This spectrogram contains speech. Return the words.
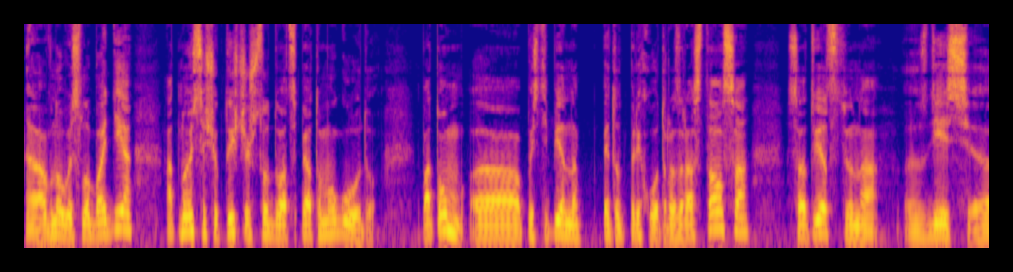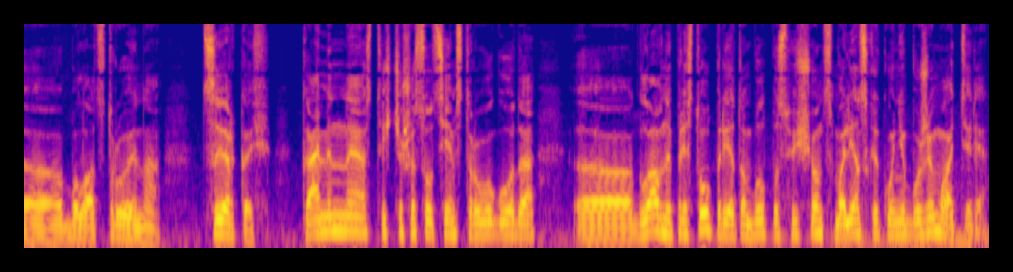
э, в Новой Слободе относится еще к 1625 году. Потом э, постепенно этот приход разрастался. Соответственно, здесь была отстроена церковь каменная с 1672 года. Э, главный престол при этом был посвящен Смоленской иконе Божьей Матери.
